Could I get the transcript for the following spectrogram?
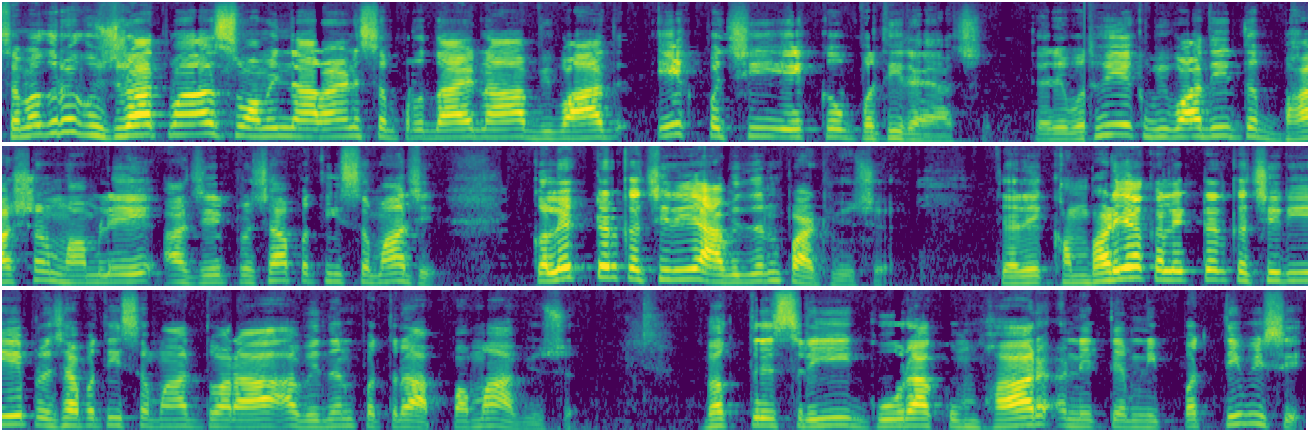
સમગ્ર ગુજરાતમાં સ્વામિનારાયણ સંપ્રદાયના વિવાદ એક પછી એક વધી રહ્યા છે. ત્યારે વધુ એક વિવાદિત ભાષણ મામલે આજે પ્રજાપતિ સમાજે કલેક્ટર કચેરીએ આવેદન પાઠવ્યું છે. ત્યારે ખંભાળિયા કલેક્ટર કચેરીએ પ્રજાપતિ સમાજ દ્વારા આવેદનપત્ર આપવામાં આવ્યું છે. ભક્ત શ્રી ગોરા કુંભાર અને તેમની પત્ની વિશે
